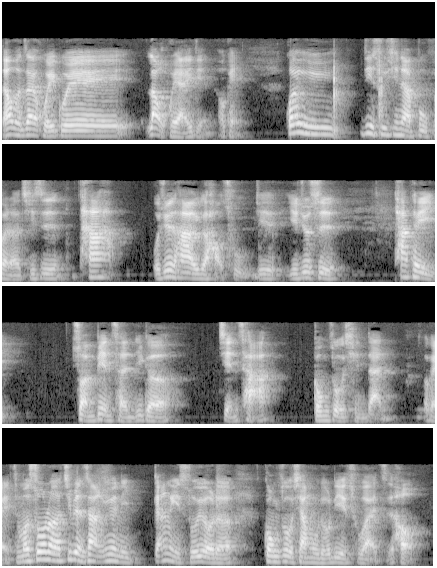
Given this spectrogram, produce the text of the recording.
然后我们再回归绕回来一点，OK，关于列出清单部分呢，其实它我觉得它有一个好处，也也就是它可以转变成一个检查工作清单，OK，怎么说呢？基本上，因为你当你所有的工作项目都列出来之后，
